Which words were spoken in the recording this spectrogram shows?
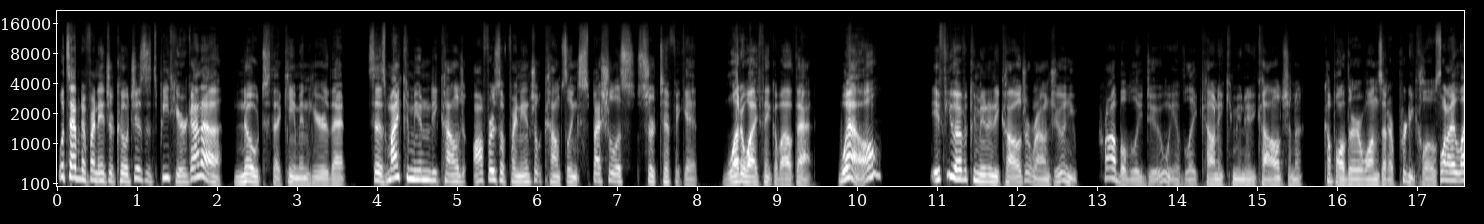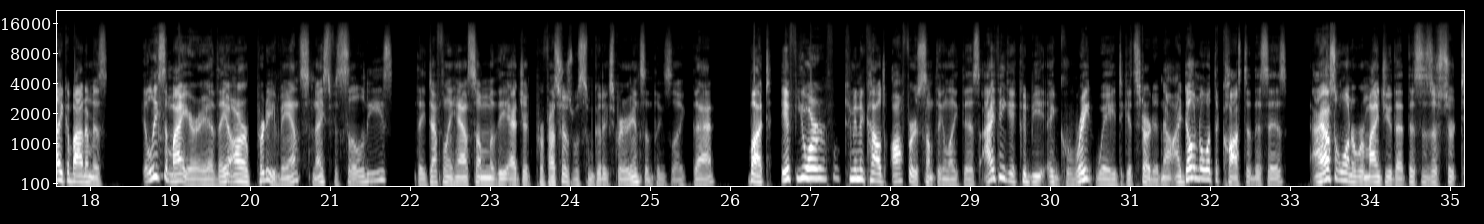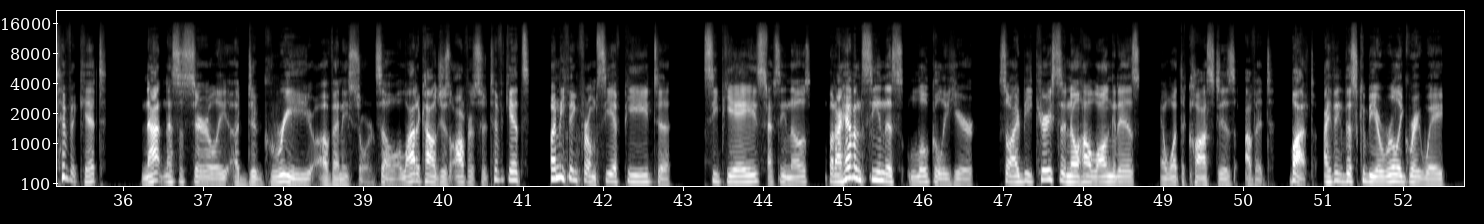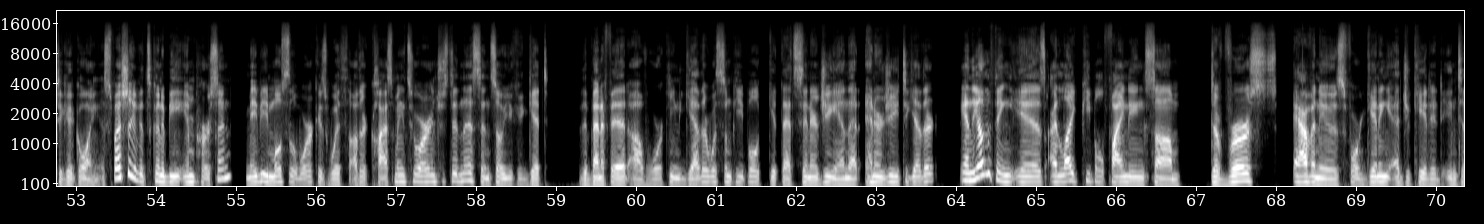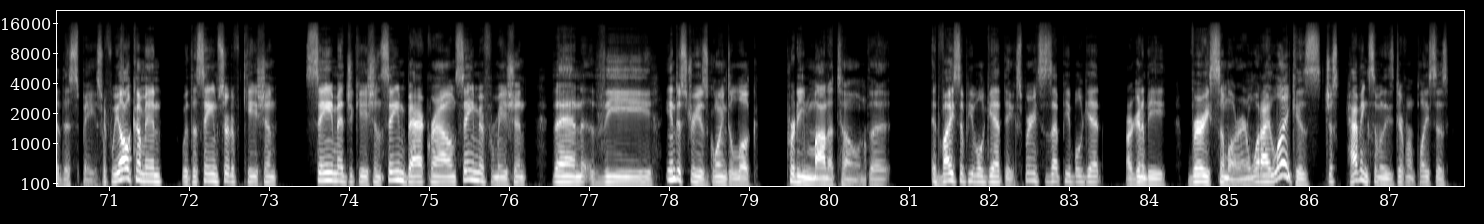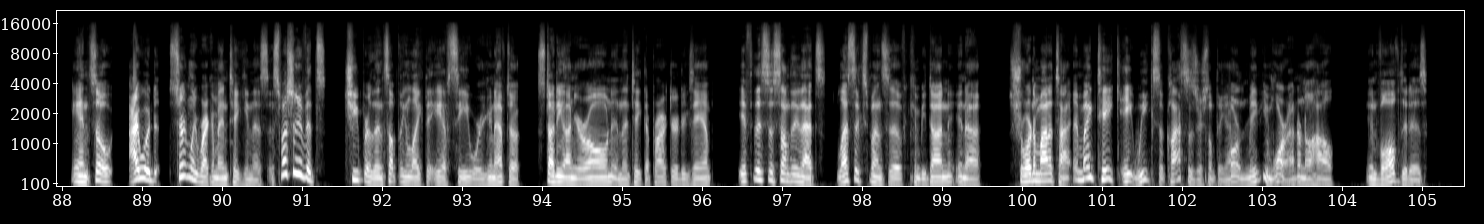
What's happening, financial coaches? It's Pete here. Got a note that came in here that says My community college offers a financial counseling specialist certificate. What do I think about that? Well, if you have a community college around you, and you probably do, we have Lake County Community College and a couple other ones that are pretty close. What I like about them is, at least in my area, they are pretty advanced, nice facilities. They definitely have some of the adjunct professors with some good experience and things like that. But if your community college offers something like this, I think it could be a great way to get started. Now, I don't know what the cost of this is. I also want to remind you that this is a certificate, not necessarily a degree of any sort. So, a lot of colleges offer certificates, anything from CFP to CPAs. I've seen those, but I haven't seen this locally here. So, I'd be curious to know how long it is and what the cost is of it. But I think this could be a really great way to get going, especially if it's going to be in person. Maybe most of the work is with other classmates who are interested in this. And so you could get the benefit of working together with some people, get that synergy and that energy together. And the other thing is, I like people finding some diverse avenues for getting educated into this space. If we all come in with the same certification, same education, same background, same information, then the industry is going to look pretty monotone. The advice that people get, the experiences that people get are going to be very similar. And what I like is just having some of these different places. And so I would certainly recommend taking this, especially if it's cheaper than something like the AFC, where you're going to have to study on your own and then take the proctored exam. If this is something that's less expensive, can be done in a short amount of time, it might take eight weeks of classes or something, or maybe more. I don't know how involved it is,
